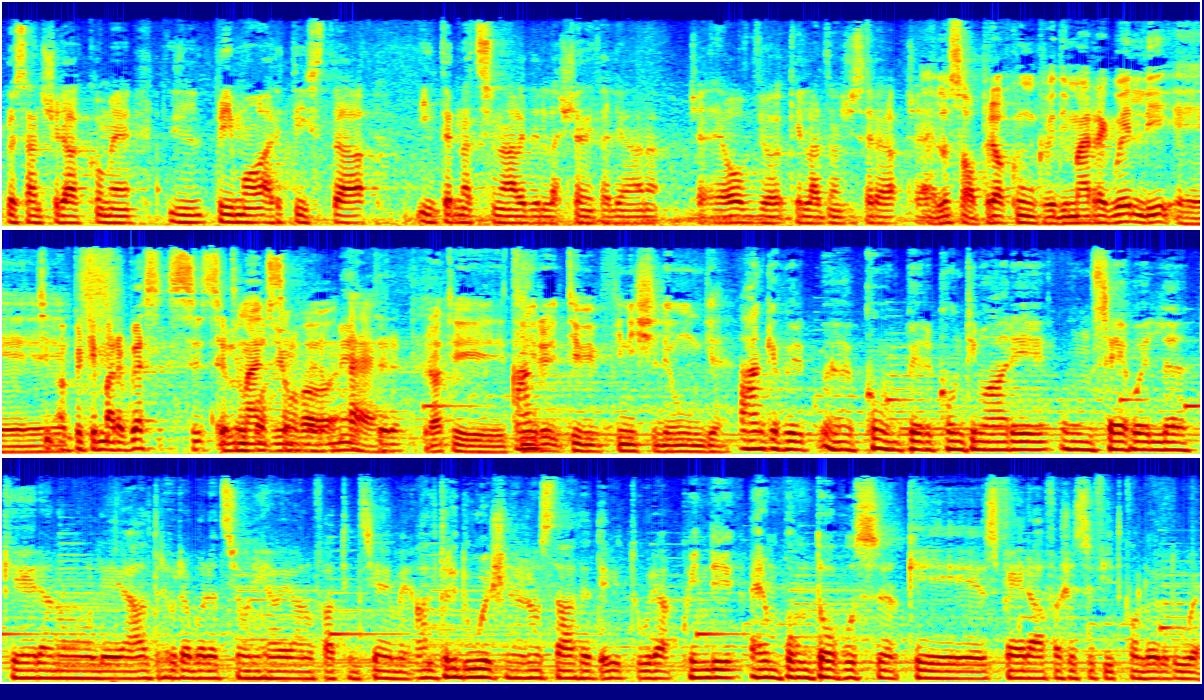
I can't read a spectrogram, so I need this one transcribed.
lo sancirà come il primo artista internazionale della scena italiana. Cioè, è ovvio che Lazza non ci sarà. Cioè, Eh, lo so, però comunque di Marregue lì e... sì, ma perché West se, se e ti lo possono po', permettere. eh, però ti, ti, An- ti finisci le unghie. anche per, eh, con- per continuare un sequel che erano le altre collaborazioni che avevano fatto insieme. Altre due ce n'erano state addirittura, quindi era un po' un topos che Sfera facesse fit con loro due.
